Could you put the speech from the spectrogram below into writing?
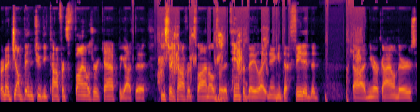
We're going to jump into the conference finals recap. We got the Eastern Conference Finals where the Tampa Bay Lightning defeated the uh, New York Islanders,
